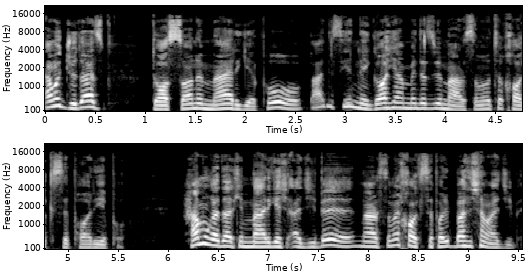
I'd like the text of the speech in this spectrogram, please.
اما جدا از داستان مرگ پو بعد یه نگاهی هم بندازی به مراسمات خاکسپاری پو. همونقدر که مرگش عجیبه مراسم خاکسپاری بعدش هم عجیبه.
